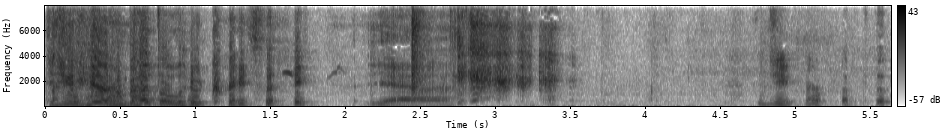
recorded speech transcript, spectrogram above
Did you hear about the loot crate thing? Yeah. Did you hear about the?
